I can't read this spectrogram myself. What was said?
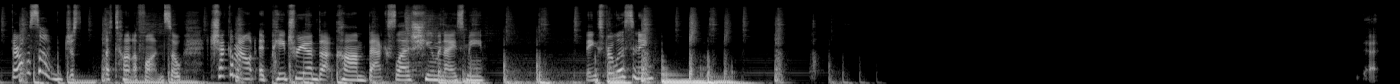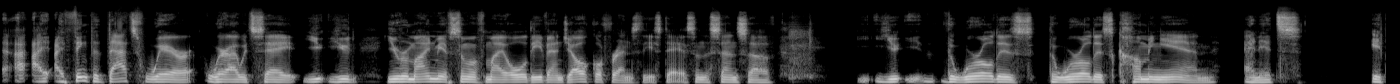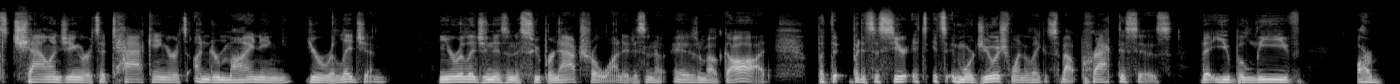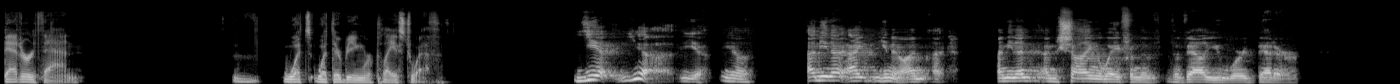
They're also just a ton of fun, so check them out at patreon.com backslash humanize me. Thanks for listening. I, I think that that's where where I would say you you you remind me of some of my old evangelical friends these days in the sense of you, you the world is the world is coming in and it's it's challenging or it's attacking or it's undermining your religion. And your religion isn't a supernatural one. It isn't. A, it isn't about God, but the, but it's a ser- it's it's a more Jewish one. Like it's about practices that you believe are better than what's what they're being replaced with. Yeah, yeah, yeah, yeah. I mean, I, I you know, I'm, I, I mean, I'm, I'm shying away from the the value word better,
